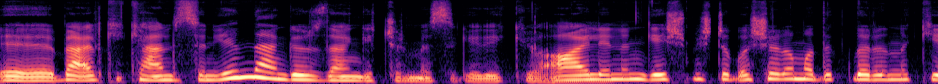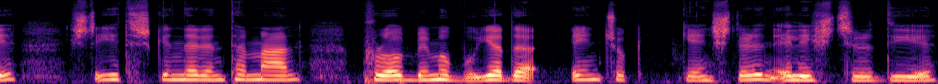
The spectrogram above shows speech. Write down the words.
e, belki kendisini yeniden gözden geçirmesi gerekiyor. Ailenin geçmişte başaramadıklarını ki işte yetişkinlerin temel problemi bu ya da en çok gençlerin eleştirdiği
